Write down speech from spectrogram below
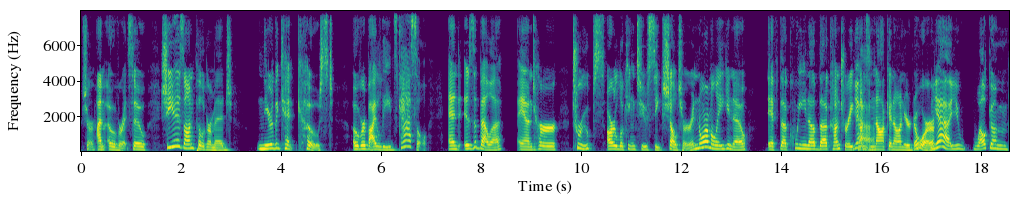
sure. I'm over it. So, she is on pilgrimage near the Kent coast over by Leeds Castle. And Isabella and her troops are looking to seek shelter. And normally, you know, if the queen of the country Yeah. comes knocking on your door, yeah, you welcome.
